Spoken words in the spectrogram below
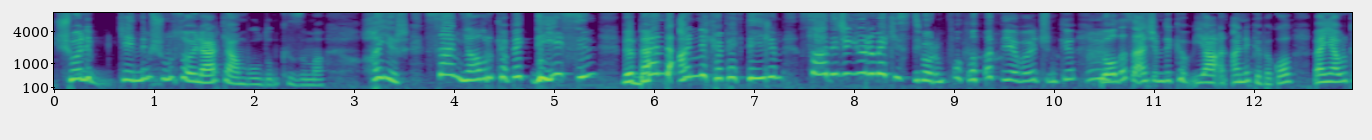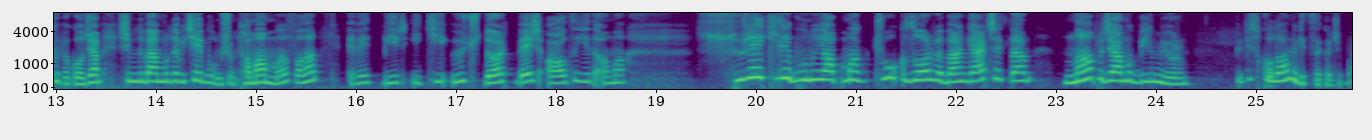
şöyle kendim şunu söylerken buldum kızıma. Hayır sen yavru köpek değilsin ve ben de anne köpek değilim. Sadece yürümek istiyorum falan diye böyle çünkü yolda sen şimdi köp ya anne köpek ol ben yavru köpek olacağım. Şimdi ben burada bir şey bulmuşum tamam mı falan. Evet 1, 2, 3, 4, 5, 6, 7 ama sürekli bunu yapmak çok zor ve ben gerçekten ne yapacağımı bilmiyorum. Bir psikoloğa mı gitsek acaba?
